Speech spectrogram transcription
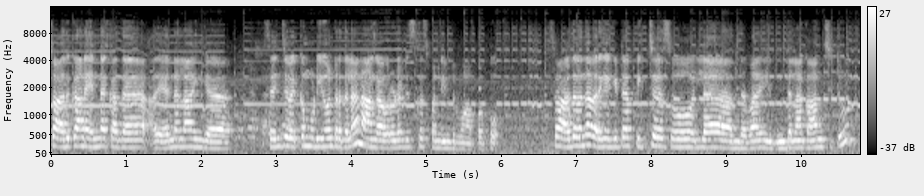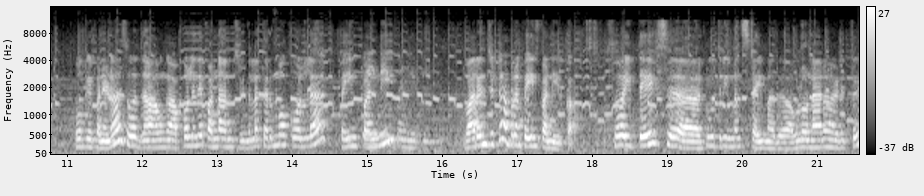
ஸோ அதுக்கான என்ன கதை அது என்னெல்லாம் இங்கே செஞ்சு வைக்க முடியுன்றதெல்லாம் நாங்கள் அவரோட டிஸ்கஸ் பண்ணிட்டுருவோம் அப்பப்போ. ஸோ அதை வந்து அவர் எங்ககிட்ட பிக்சர்ஸோ இல்லை அந்த மாதிரி இதெல்லாம் காமிச்சிட்டு ஓகே பண்ணிவிடுவோம் ஸோ அவங்க அப்போலேருந்தே பண்ண ஆரம்பிச்சிடும் இதெல்லாம் தெர்மோகோலில் பெயிண்ட் பண்ணி வரைஞ்சிட்டு அப்புறம் பெயிண்ட் பண்ணியிருக்கா. So it takes two three months time அது. அவ்வளோ நேரம் எடுத்து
